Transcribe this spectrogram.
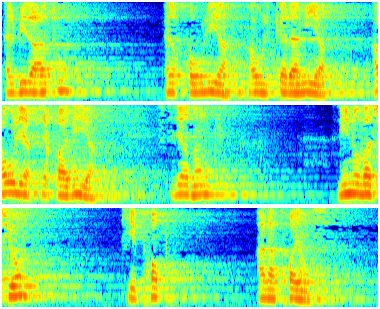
al-bid'atu al-qawliya, ou al-kalamiya, ou al c'est-à-dire donc l'innovation qui est propre à la croyance,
